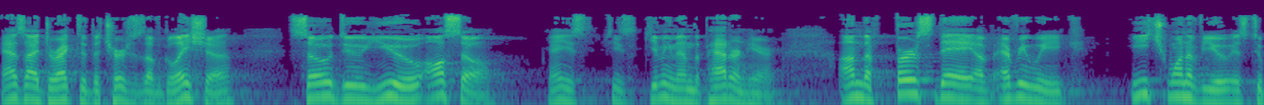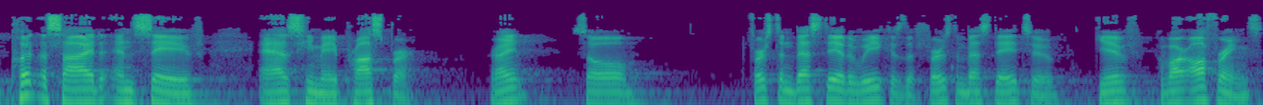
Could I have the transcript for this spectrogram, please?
as I directed the churches of Galatia, so do you also. Okay, he's, he's giving them the pattern here. On the first day of every week, each one of you is to put aside and save as he may prosper. Right? So, first and best day of the week is the first and best day to give of our offerings.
